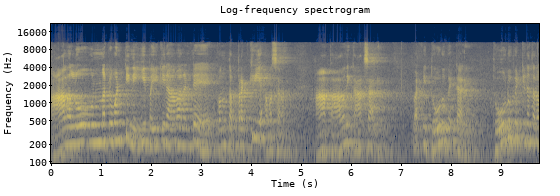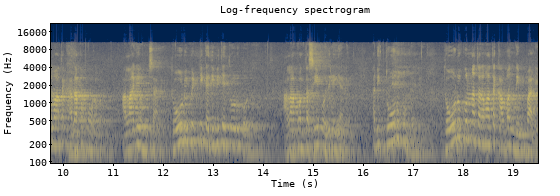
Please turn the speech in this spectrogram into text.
పాలలో ఉన్నటువంటి నెయ్యి పైకి రావాలంటే కొంత ప్రక్రియ అవసరం. ఆ పాలని కాచాలి. వాటిని తోడు పెట్టాలి. తోడు పెట్టిన తర్వాత కదపకూడదు. అలాగే ఉంచాలి. తోడు పెట్టి కదిపితే తోడుకోదు. అలా కొంతసేపు వదిలేయాలి. అది తోడుకుంటుంది. తోడుకున్న తర్వాత కవ్వం దింపాలి.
